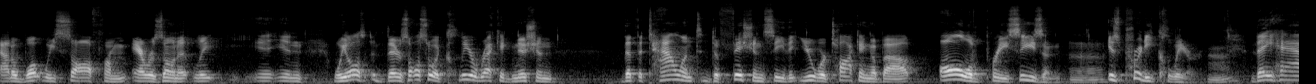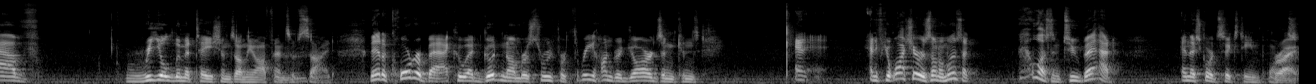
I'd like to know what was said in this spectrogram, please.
out of what we saw from Arizona, in we also there's also a clear recognition that the talent deficiency that you were talking about all of preseason mm-hmm. is pretty clear. Mm-hmm. They have real limitations on the offensive mm-hmm. side. They had a quarterback who had good numbers, threw for 300 yards, and can, and and if you watch Arizona, it's like that wasn't too bad, and they scored 16 points. Right.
